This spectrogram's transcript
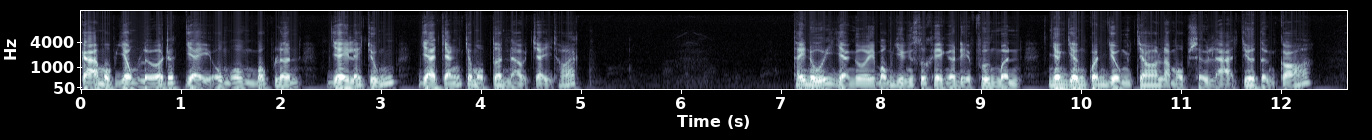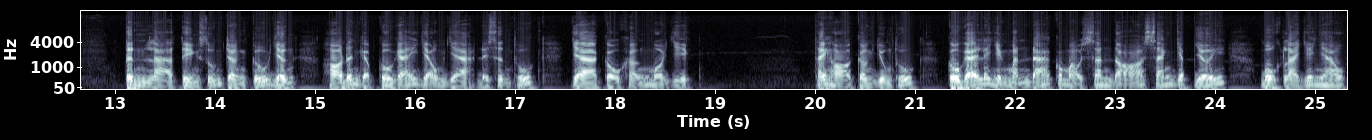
Cả một dòng lửa rất dày ùn ùn bốc lên, dày lấy chúng và chẳng cho một tên nào chạy thoát. Thấy núi và người bỗng dưng xuất hiện ở địa phương mình, nhân dân quanh vùng cho là một sự lạ chưa từng có. Tin là tiên xuống trần cứu dân, họ đến gặp cô gái và ông già để xin thuốc và cầu khẩn mọi việc. Thấy họ cần dùng thuốc, cô gái lấy những mảnh đá có màu xanh đỏ sáng dấp giới, buộc lại với nhau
